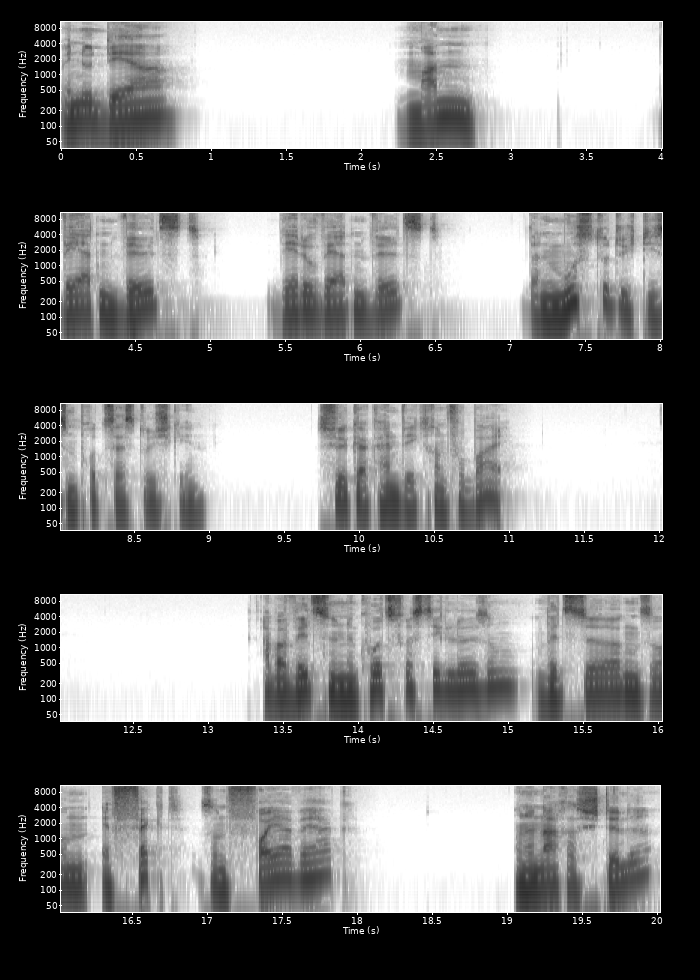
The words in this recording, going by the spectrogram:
Wenn du der Mann werden willst, der du werden willst, dann musst du durch diesen Prozess durchgehen. Es führt gar keinen Weg dran vorbei. Aber willst du eine kurzfristige Lösung? Willst du irgend so Effekt, so ein Feuerwerk? Und danach ist Stille?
